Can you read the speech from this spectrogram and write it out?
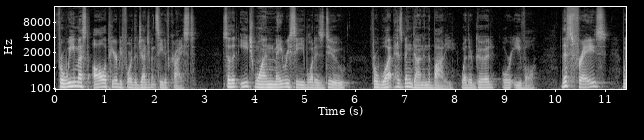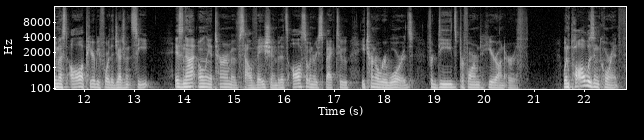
For we must all appear before the judgment seat of Christ, so that each one may receive what is due for what has been done in the body, whether good or evil. This phrase, we must all appear before the judgment seat, is not only a term of salvation, but it's also in respect to eternal rewards for deeds performed here on earth. When Paul was in Corinth,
